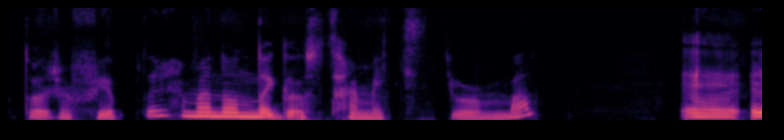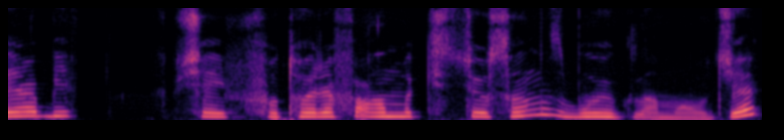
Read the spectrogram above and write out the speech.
fotoğrafı yapılır hemen onu da göstermek istiyorum ben. E, eğer bir şey fotoğrafı almak istiyorsanız bu uygulama olacak.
